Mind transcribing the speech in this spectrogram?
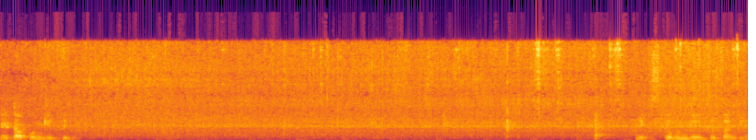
हे टाकून घेते. मिक्स करून घ्यायचं चांगलं.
